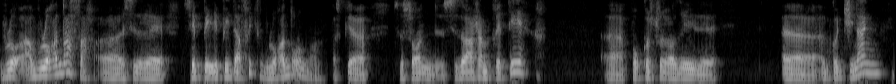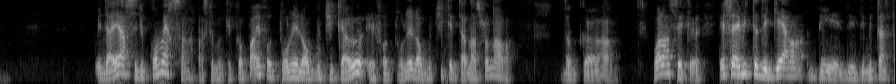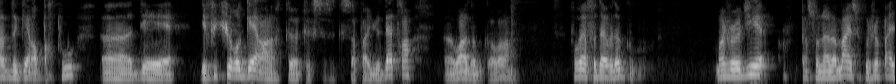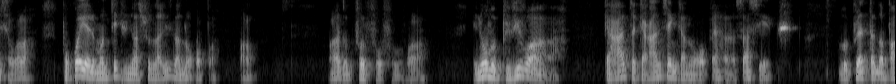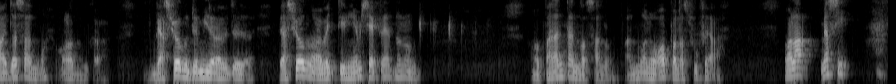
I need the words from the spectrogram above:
vous on vous le rendra ça. Euh, les, ces pays, les pays d'Afrique vous le rendront parce que ce c'est de l'argent prêté euh, pour construire des, euh, un continent. Mais derrière, c'est du commerce, hein, parce que quelque part, il faut tourner leur boutique à eux et il faut tourner leur boutique internationale. Donc, euh, voilà, c'est que. Et ça évite des guerres, des, métastases de guerre partout, euh, des, futures guerres que, ça n'a pas lieu d'être. Euh, voilà, donc, voilà. Faudrait, faudrait, donc, moi, je le dis personnellement et ce que je pense, voilà pourquoi il y a une montée du nationalisme en Europe. Voilà. Voilà, donc faut, faut, faut, voilà. Et nous, on ne peut plus vivre à 40, 45 en Europe. Hein. Ça, c'est. On ne peut plus entendre parler de ça, non Voilà, donc. Euh, version 2000, de, version 21e siècle. Hein. Non, non. On ne peut pas l'entendre, ça, non. Nous, en Europe, on a souffert. Voilà, merci.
